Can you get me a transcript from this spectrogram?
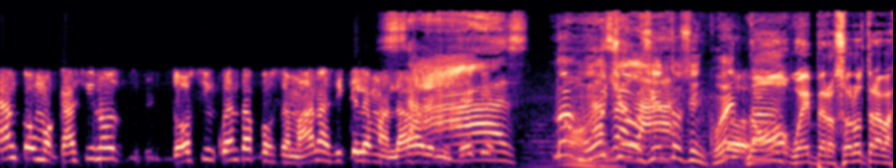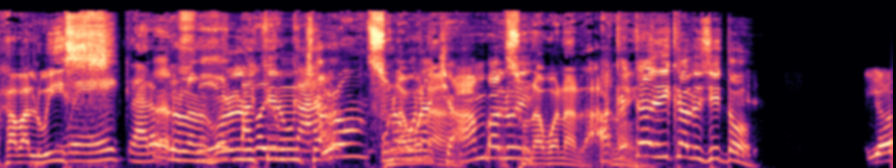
eran como casi unos 250 por semana, así que le mandaba de mi cheque. No, mucho, 250. No, güey, pero solo trabajaba Luis. Güey, claro Pero que a lo sí, mejor el Luis pago de tiene un un cha- carro. Es una, una buena buena- chamba, es Luis. una buena ¿A lana, qué te dedicas, Luisito? Yo,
